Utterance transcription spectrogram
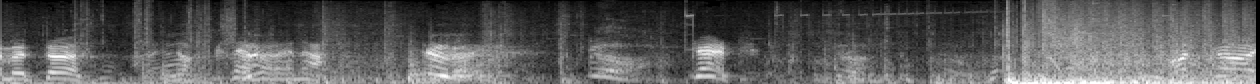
Amateur! Not clever enough! Catch! Okay!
